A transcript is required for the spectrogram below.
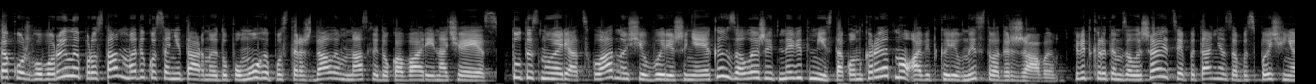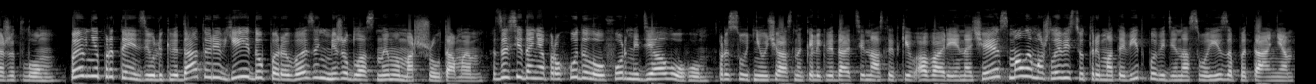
Також говорили про стан медико-санітарної допомоги постраждалим внаслідок аварії на ЧАЕС. Тут існує ряд складнощів, вирішення яких залежить не від міста конкретно, а від керівництва держави. Відкритим залишається питання забезпечення житлом. Певні претензії у ліквідаторів є й до перевезень між обласними маршрутами. Засідання проходило у формі діалогу. Присутні учасники ліквідації наслідків аварії на ЧАЕС мали можливість отримати відповіді на свої запитання.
